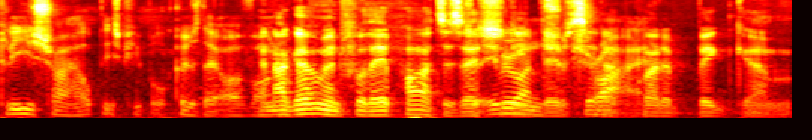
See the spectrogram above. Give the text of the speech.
please try help these people because they are vulnerable. And our government, for their part, is actually they've set try. up quite a big um,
